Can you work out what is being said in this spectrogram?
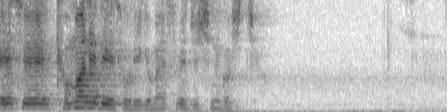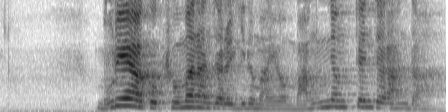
에서의 교만에 대해서 우리에게 말씀해 주시는 것이죠. 무례하고 교만한 자를 이름하여 망령된 자라 한다.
